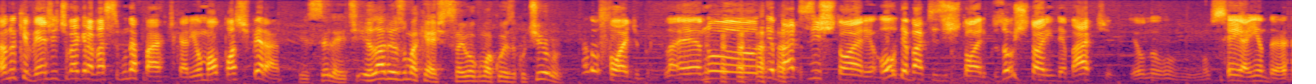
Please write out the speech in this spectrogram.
Ano que vem a gente vai gravar a segunda parte, cara, e eu mal posso esperar. Excelente. E lá no ExumaCast, saiu alguma coisa contigo? Não fode, bro. É, no Debates História, ou Debates Históricos, ou História em Debate, eu não, não sei ainda.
